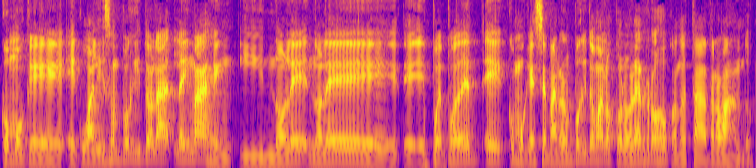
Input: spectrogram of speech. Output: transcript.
como que ecualiza un poquito la, la imagen y no le, no le eh, pu- puede eh, como que separar un poquito más los colores rojos cuando está trabajando.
